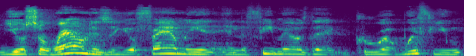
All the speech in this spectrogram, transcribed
your surroundings of your family and, and the females that grew up with you,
